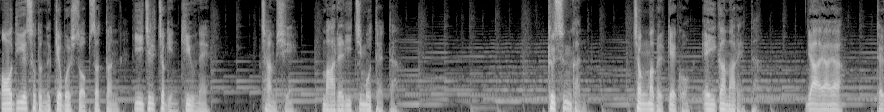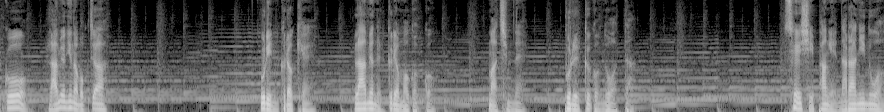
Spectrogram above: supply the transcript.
어디에서도 느껴볼 수 없었던 이질적인 기운에 잠시 말을 잇지 못했다. 그 순간 정막을 깨고 A가 말했다. 야야야, 됐고 라면이나 먹자. 우린 그렇게 라면을 끓여 먹었고 마침내 불을 끄고 누웠다. 셋이 방에 나란히 누워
